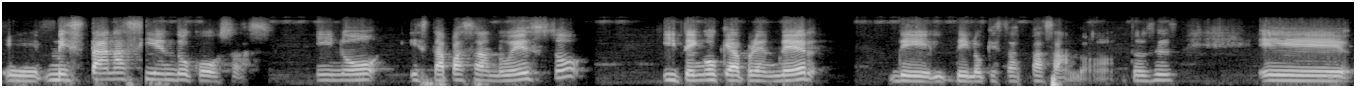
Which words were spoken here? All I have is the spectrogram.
eh, me están haciendo cosas y no está pasando esto y tengo que aprender de, lo que está pasando. Entonces, eh,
